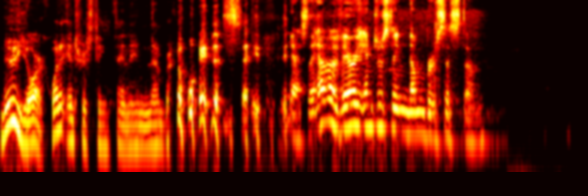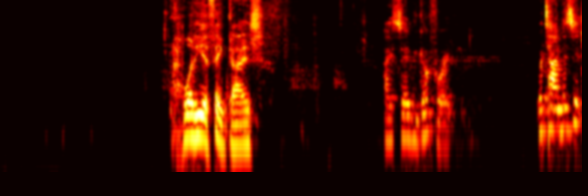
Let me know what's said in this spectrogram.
New York. What an interesting thing name number way to say it. Yes, they have a very interesting number system. What do you think, guys? I say we go for it. What time is it?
